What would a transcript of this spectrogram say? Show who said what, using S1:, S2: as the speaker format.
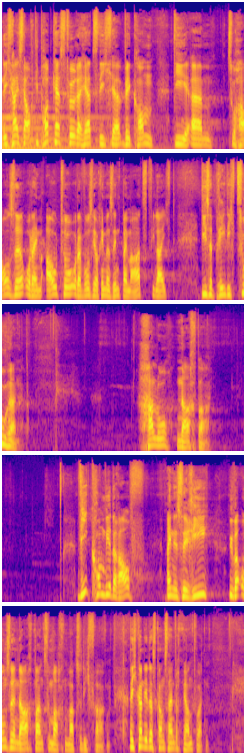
S1: Und ich heiße auch die Podcast-Hörer herzlich äh, willkommen, die ähm, zu Hause oder im Auto oder wo sie auch immer sind, beim Arzt vielleicht, dieser Predigt zuhören. Hallo Nachbar. Wie kommen wir darauf, eine Serie über unsere Nachbarn zu machen, magst du dich fragen. Ich kann dir das ganz einfach beantworten.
